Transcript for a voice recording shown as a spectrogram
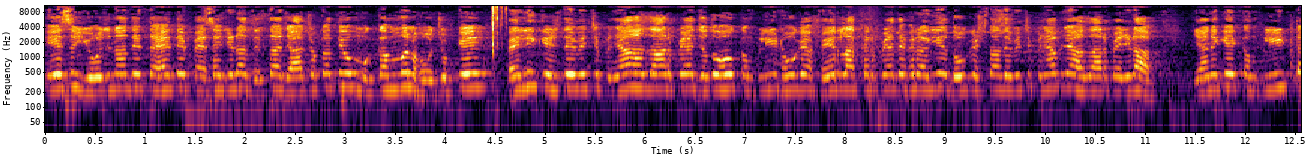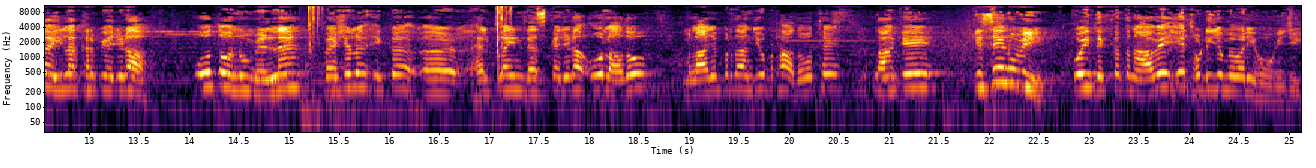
ਇਸ ਯੋਜਨਾ ਦੇ ਤਹਿਤ ਇਹ ਪੈਸੇ ਜਿਹੜਾ ਦਿੱਤਾ ਜਾ ਚੁੱਕਾ ਤੇ ਉਹ ਮੁਕੰਮਲ ਹੋ ਚੁੱਕੇ। ਪਹਿਲੀ ਕਿਸ਼ਤ ਦੇ ਵਿੱਚ 50000 ਰੁਪਇਆ ਜਦੋਂ ਉਹ ਕੰਪਲੀਟ ਹੋ ਗਿਆ, ਫਿਰ ਲੱਖ ਰੁਪਇਆ ਤੇ ਫਿਰ ਅਗਲੀਆਂ ਦੋ ਕਿਸ਼ਤਾਂ ਦੇ ਵਿੱਚ 50-50000 ਰੁਪਇਆ ਜਿਹੜਾ, ਯਾਨੀ ਕਿ ਕੰਪਲੀਟ 2.5 ਲੱਖ ਰੁਪਇਆ ਜਿਹੜਾ, ਉਹ ਤੁਹਾਨੂੰ ਮਿਲਣਾ ਸਪੈਸ਼ਲ ਇੱਕ ਹੈਲਪਲਾਈਨ ਡੈਸਕ ਹੈ ਜਿਹੜਾ, ਉਹ ਲਾ ਦਿਓ। ਮੁਲਾਜ਼ਮ ਪ੍ਰਧਾਨ ਜੀ, ਉਹ ਬਿਠਾ ਦਿਓ ਉੱਥੇ, ਤਾਂ ਕਿ ਕਿਸੇ ਨੂੰ ਵੀ ਕੋਈ ਦਿੱਕਤ ਨਾ ਆਵੇ। ਇਹ ਤੁਹਾਡੀ ਜ਼ਿੰਮੇਵਾਰੀ ਹੋਊਗੀ ਜੀ।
